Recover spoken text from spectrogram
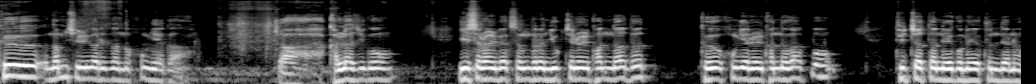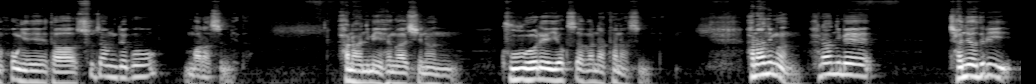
그 넘실거리던 홍해가 쫙 갈라지고 이스라엘 백성들은 육지를 건너듯 그 홍해를 건너갔고 뒤쫓던 애굽의 군대는 홍해에 다 수장되고 말았습니다. 하나님이 행하시는 구원의 역사가 나타났습니다. 하나님은 하나님의 자녀들이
